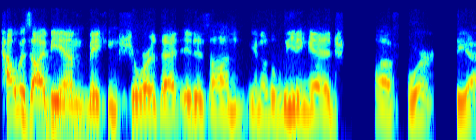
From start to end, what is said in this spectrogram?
how is ibm making sure that it is on you know the leading edge uh, for cx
